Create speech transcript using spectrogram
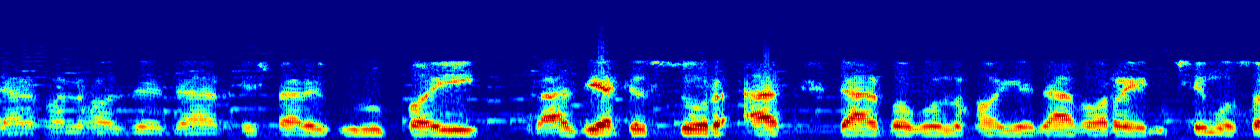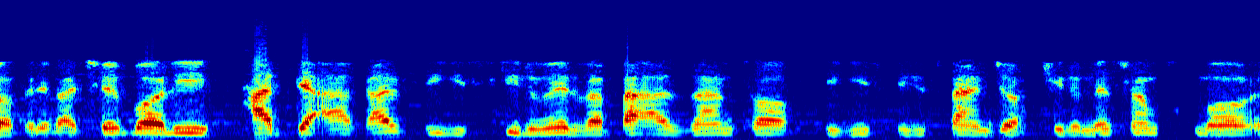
در حال حاضر در کشورهای اروپایی وضعیت سرعت در واگن‌های ریلی چه مسافری و چه بالی حداقل 200 کیلومتر و بعضا تا 200 250 کیلومتر هم ما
